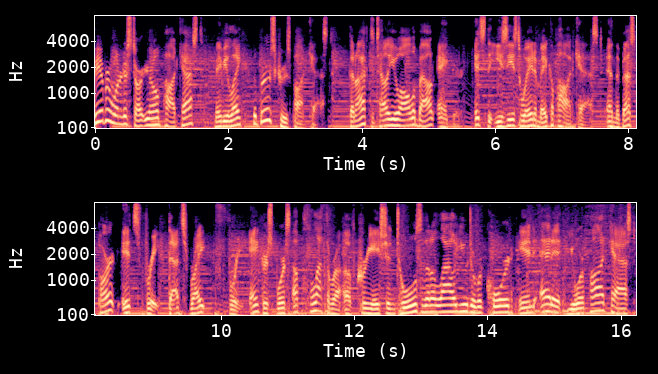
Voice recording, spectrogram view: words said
Have you ever wanted to start your own podcast? Maybe like the Bruze Cruze podcast? Then I have to tell you all about Anchor. It's the easiest way to make a podcast. And the best part, it's free. That's right, free. Anchor sports a plethora of creation tools that allow you to record and edit your podcast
